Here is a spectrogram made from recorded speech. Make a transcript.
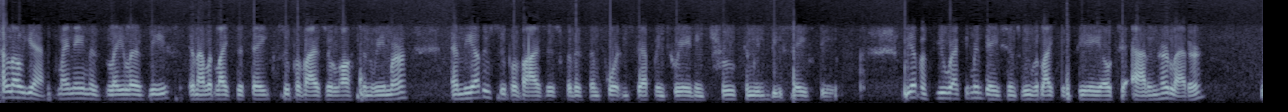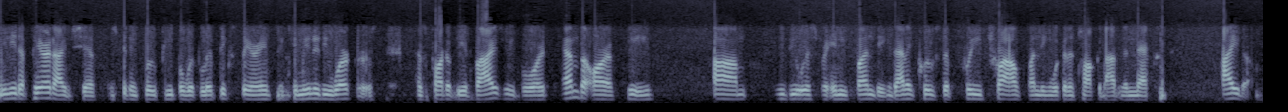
Hello, yes. My name is Layla Aziz, and I would like to thank Supervisor Lawson Remer and the other supervisors for this important step in creating true community safety. We have a few recommendations we would like the CAO to add in her letter. We need a paradigm shift which should include people with lived experience and community workers as part of the advisory board and the RFP um, reviewers for any funding. That includes the pre-trial funding we're going to talk about in the next item.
